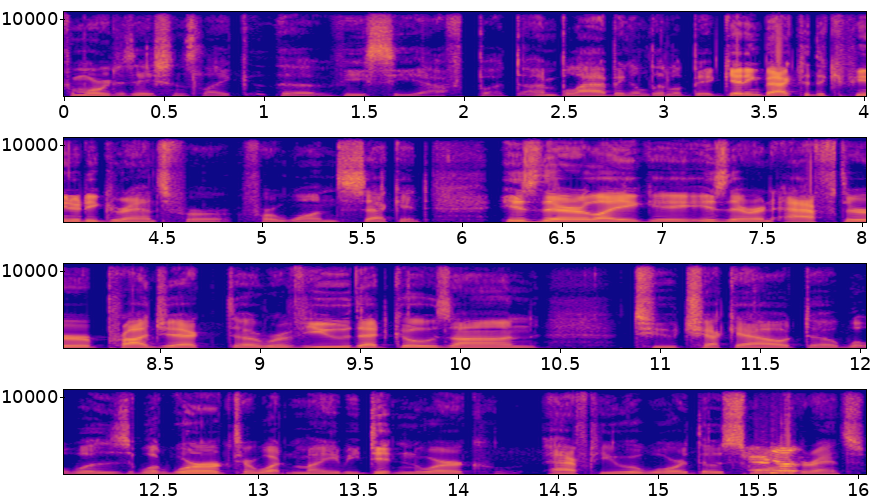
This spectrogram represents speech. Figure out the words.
from organizations like the VCF. But I'm blabbing a little bit. Getting back to the community grants for for one second, is there like is there an after project uh, review that goes on to check out uh, what was what worked or what maybe didn't work after you award those smaller grants?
